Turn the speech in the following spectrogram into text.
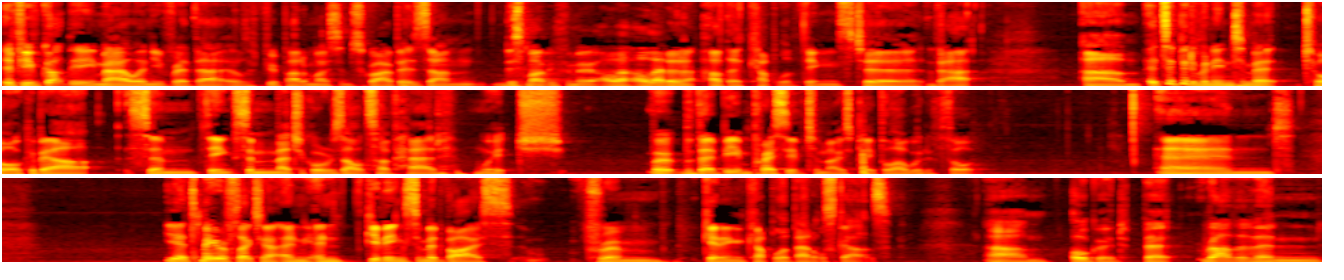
if you've got the email and you've read that, if you're part of my subscribers, um, this might be familiar. I'll, I'll add another couple of things to that. Um, it's a bit of an intimate talk about some things, some magical results I've had, which they'd be impressive to most people, I would have thought. And yeah, it's me reflecting and, and giving some advice from getting a couple of battle scars um, all good. But rather than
